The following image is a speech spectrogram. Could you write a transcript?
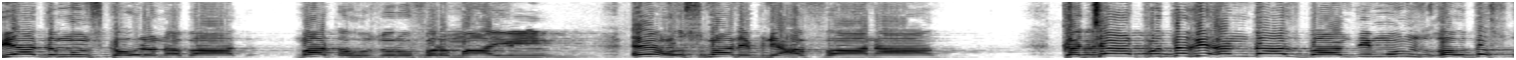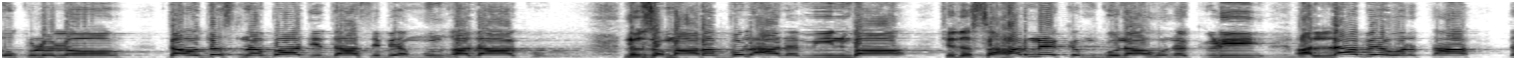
بیا د منځ کولو نه بعد ما ته حضور فرمایل اے عثمان ابن عفان کچا په دغه انداز باندې منځ او دس وکړلو دا او دس نه بعد داسې به منځ ادا کو نو زما رب العالمین با چې د سحر نه کوم ګناهونه کړی الله به ورته د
